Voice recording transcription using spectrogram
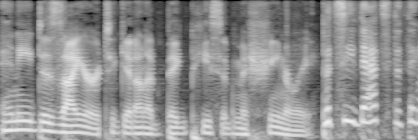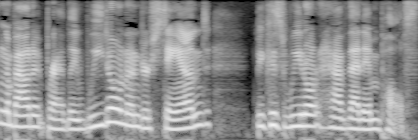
any desire to get on a big piece of machinery. But see, that's the thing about it, Bradley. We don't understand because we don't have that impulse.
